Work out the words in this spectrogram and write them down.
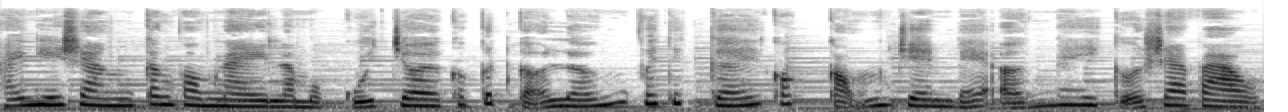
Hãy nghĩ rằng căn phòng này là một cuộc chơi có kích cỡ lớn với thiết kế có cổng cho em bé ở ngay cửa ra vào.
